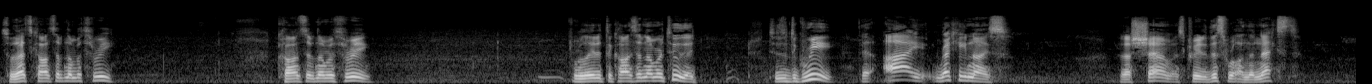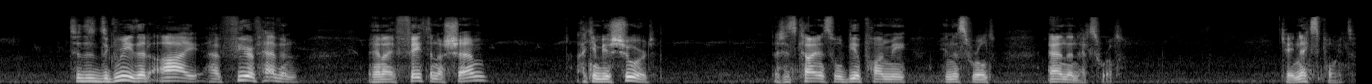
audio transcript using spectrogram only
So that's concept number three. Concept number three, related to concept number two, that to the degree that I recognize that Hashem has created this world and the next, to the degree that I have fear of heaven and I have faith in Hashem, I can be assured that His kindness will be upon me in this world and the next world. Okay, next point.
